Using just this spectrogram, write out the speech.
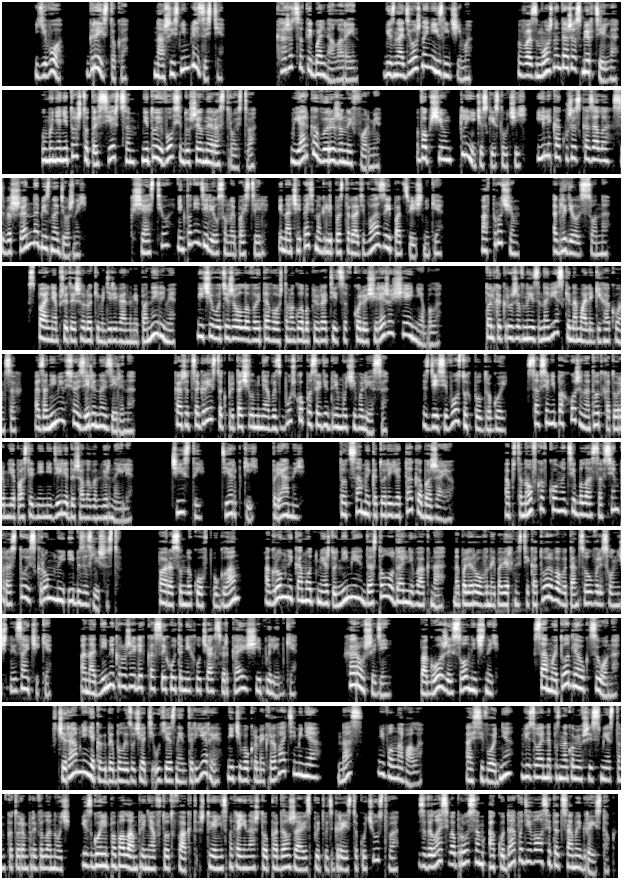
Его, Грейстока, нашей с ним близости. Кажется, ты больна, Лоррейн. Безнадежно и неизлечимо. Возможно, даже смертельно. У меня не то что-то с сердцем, не то и вовсе душевное расстройство. В ярко выраженной форме. В общем, клинический случай. Или, как уже сказала, совершенно безнадежный. К счастью, никто не делил со мной постель, иначе опять могли пострадать вазы и подсвечники. А впрочем, Огляделась сонно. В спальне, обшитой широкими деревянными панелями, ничего тяжелого и того, что могло бы превратиться в колюще-режущее, не было. Только кружевные занавески на маленьких оконцах, а за ними все зелено-зелено. Кажется, Грейсток притащил меня в избушку посреди дремучего леса. Здесь и воздух был другой, совсем не похожий на тот, которым я последние недели дышала в Инвернейле. Чистый, терпкий, пряный. Тот самый, который я так обожаю. Обстановка в комнате была совсем простой, скромной и без излишеств. Пара сундуков по углам, огромный комод между ними до стол у дальнего окна, на полированной поверхности которого вытанцовывали солнечные зайчики, а над ними кружили в косых утренних лучах сверкающие пылинки. Хороший день. Погожий, солнечный. Самое то для аукциона. Вчера мне некогда было изучать уездные интерьеры, ничего кроме кровати меня, нас, не волновало. А сегодня, визуально познакомившись с местом, в котором провела ночь, и с горем пополам приняв тот факт, что я, несмотря ни на что, продолжаю испытывать Грейстоку чувства, задалась вопросом, а куда подевался этот самый Грейсток?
